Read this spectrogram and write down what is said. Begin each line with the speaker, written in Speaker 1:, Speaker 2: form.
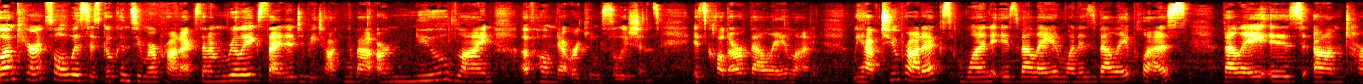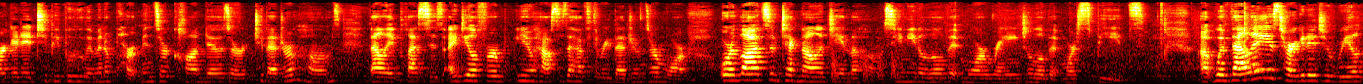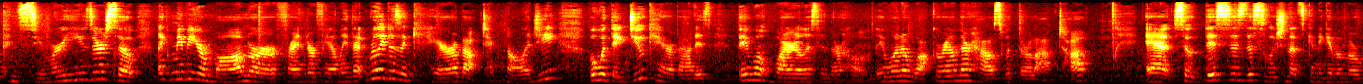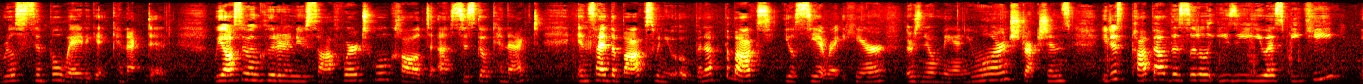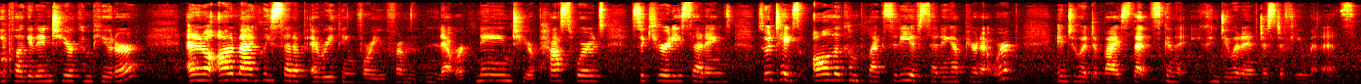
Speaker 1: Well, I'm Karen Sohl with Cisco Consumer Products, and I'm really excited to be talking about our new line of home networking solutions. It's called our Valet line. We have two products. One is Valet and one is Valet Plus. Valet is um, targeted to people who live in apartments or condos or two-bedroom homes. Valet Plus is ideal for you know houses that have three bedrooms or more, or lots of technology in the home. So you need a little bit more range, a little bit more speeds. Uh, with Valet is targeted to real consumer users, so like maybe your mom or a friend or family that really doesn't care about technology, but what they do care about is they want wireless in their home. They want to walk around their house with their laptop. And so this is the solution that's going to give them a real simple way to get connected. We also included a new software tool called uh, Cisco Connect. Inside the box, when you open up the box, you'll see it right here. There's no manual or instructions. You just pop out this little easy USB key, you plug it into your computer, and it'll automatically set up everything for you from network name to your passwords, security settings. So it takes all the complexity of setting up your network into a device that's gonna you can do it in just a few minutes.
